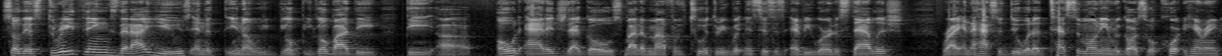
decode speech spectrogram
So there's three things that I use, and you know, you go you go by the the uh, old adage that goes by the mouth of two or three witnesses is every word established, right? And it has to do with a testimony in regards to a court hearing.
